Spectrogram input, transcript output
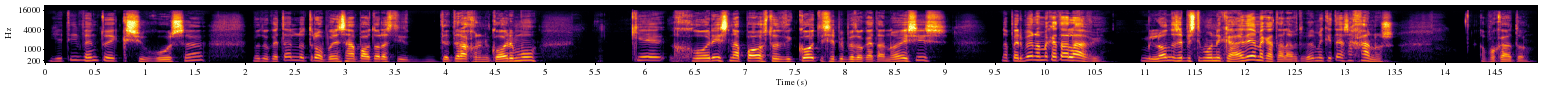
γιατί δεν το εξηγούσα με τον κατάλληλο τρόπο. Είναι σαν να πάω τώρα στην τετράχρονη κόρη μου και χωρίς να πάω στο δικό της επίπεδο κατανόησης να περιμένω να με καταλάβει. Μιλώντας επιστημονικά. Ε, δεν με καταλάβει το παιδί, με κοιτάει σαν χάνος από κάτω.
